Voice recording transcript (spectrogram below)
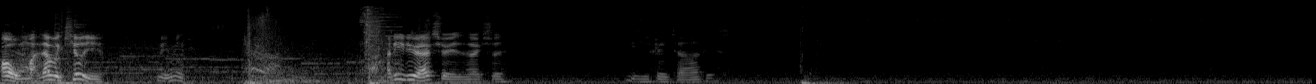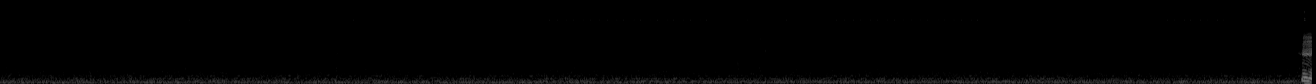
Oh, my, that would kill you. What do you mean? How do you do X-rays, actually? Easy fatalities. Hmm.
